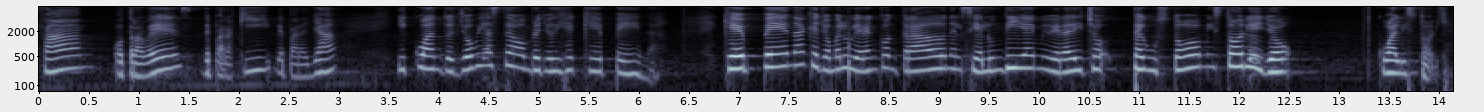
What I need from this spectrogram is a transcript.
fan, otra vez, de para aquí, de para allá. Y cuando yo vi a este hombre, yo dije, qué pena. Qué pena que yo me lo hubiera encontrado en el cielo un día y me hubiera dicho, ¿te gustó mi historia? Y yo, ¿cuál historia?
